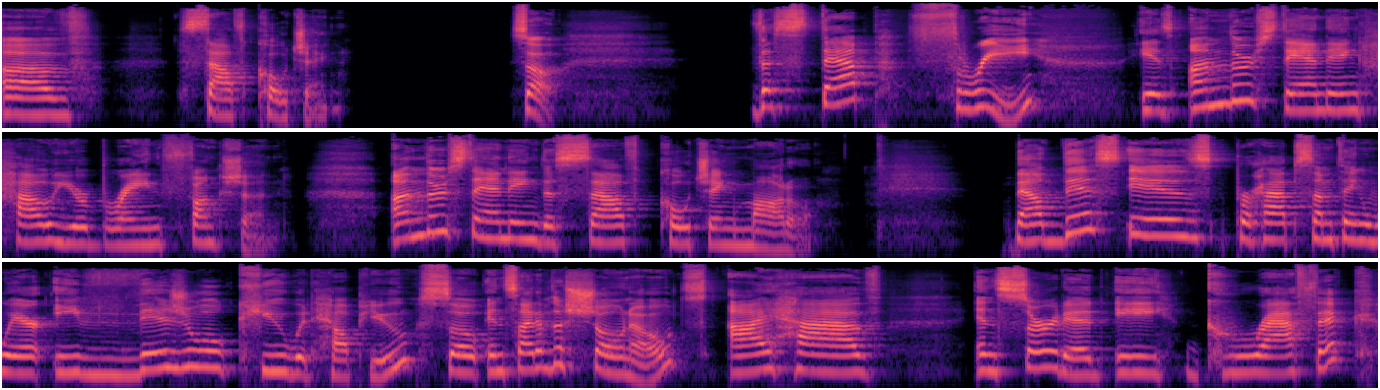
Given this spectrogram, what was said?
of self coaching. So, the step three is understanding how your brain function understanding the self coaching model. Now, this is perhaps something where a visual cue would help you. So, inside of the show notes, I have inserted a graphic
